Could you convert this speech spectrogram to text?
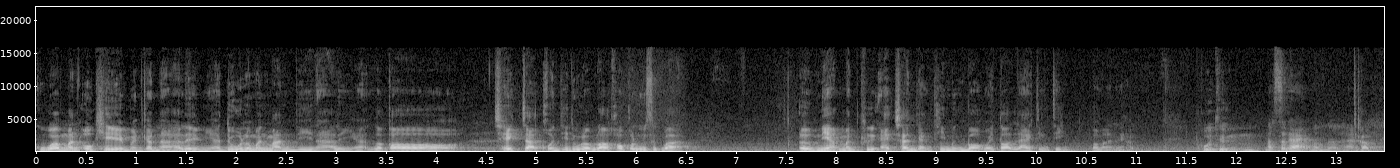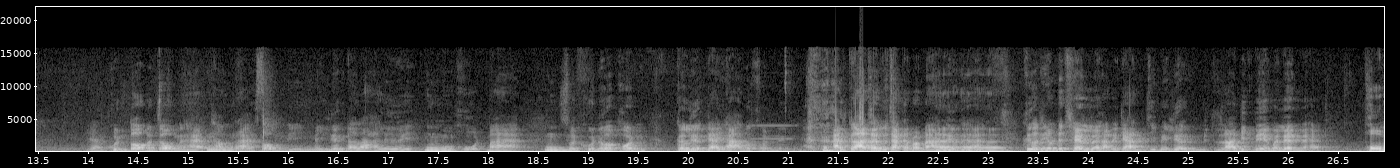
กูว่ามันโอเคเหมือนกันนะอะไรอย่างเงี้ยดูแล้วมันมันดีนะอะไรเงี้ยแล้วก็เช็คจากคนที่ดูรอบๆเขาก็รู้สึกว่าเออเนี่ยมันคือแอคชั่นอย่างที่มึงบอกไว้ตอนแรกจริง ๆ ประมาณนั้นครับพูดถึงนักแสดงบ้างนะฮะครับ อย่างคุณโต้บรรจงนะฮะอืมทำร่างทรงนี่ไม่เลือกดาราเลยอืมโอ้โหโหดมากอืมส่วนคุณนวพลก็เลือกยาย่ามาคนหนึ่งณัฏฐ์ก็อาจจะรู้จักกันประมาณนึงนะฮะเออเออคือตอนนี้มันเป็นเทรนด์เหรอฮะในการที่ไม่เลือกดารา big name มาเล่นนะฮะผม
